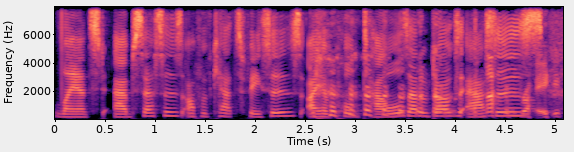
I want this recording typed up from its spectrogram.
lanced abscesses off of cats' faces. I have pulled towels out of dogs' asses. Right.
